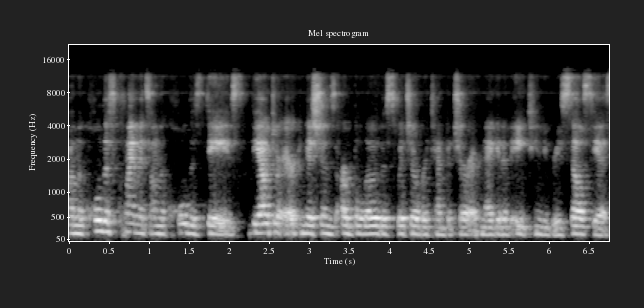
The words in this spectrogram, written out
on the coldest climates, on the coldest days, the outdoor air conditions are below the switchover temperature of negative 18 degrees Celsius,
